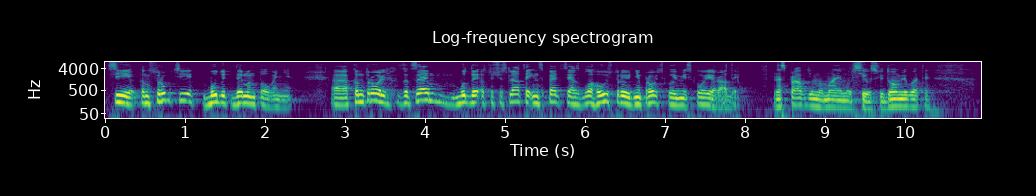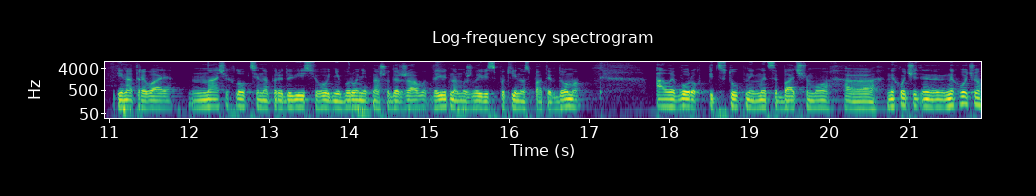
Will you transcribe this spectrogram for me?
ці конструкції будуть демонтовані. Е, Контроль за це буде осуществляти інспекція з благоустрою Дніпровської міської ради. Насправді ми маємо всі усвідомлювати. Війна триває. Наші хлопці на передовій сьогодні боронять нашу державу, дають нам можливість спокійно спати вдома. Але ворог підступний, ми це бачимо. Е, Не хочу, не хочу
